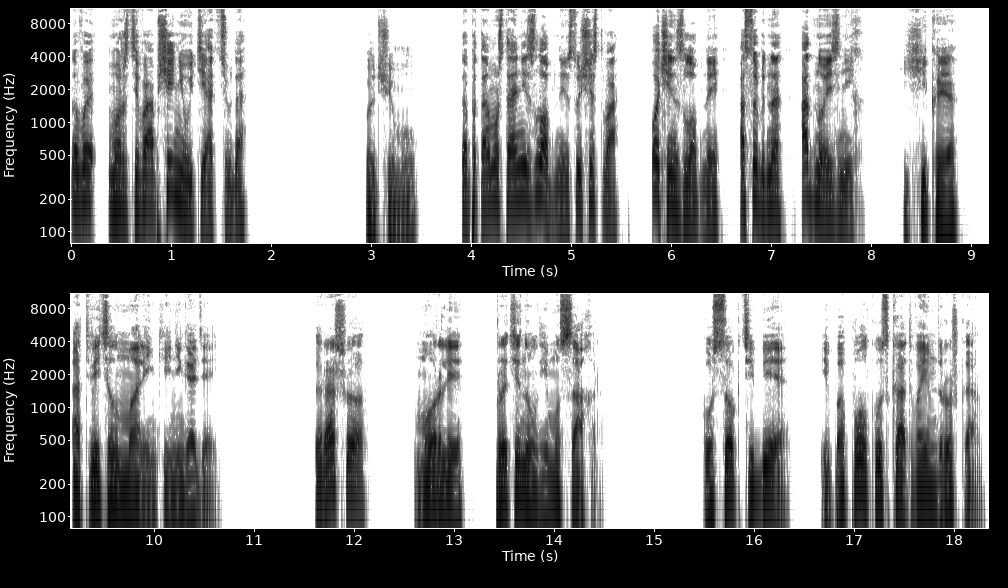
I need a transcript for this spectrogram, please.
Но вы можете вообще не уйти отсюда. Почему? Да потому что они злобные существа. Очень злобные, особенно одно из них. Хихикая, ответил маленький негодяй. «Хорошо». Морли протянул ему сахар. «Кусок тебе и по полкуска твоим дружкам.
